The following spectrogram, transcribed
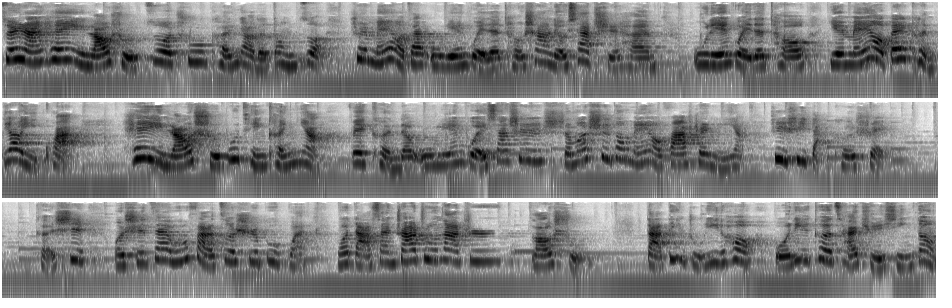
虽然黑影老鼠做出啃咬的动作，却没有在无脸鬼的头上留下齿痕，无脸鬼的头也没有被啃掉一块。黑影老鼠不停啃咬，被啃的无脸鬼像是什么事都没有发生一样，继续打瞌睡。可是我实在无法坐视不管，我打算抓住那只老鼠。打定主意后，我立刻采取行动。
